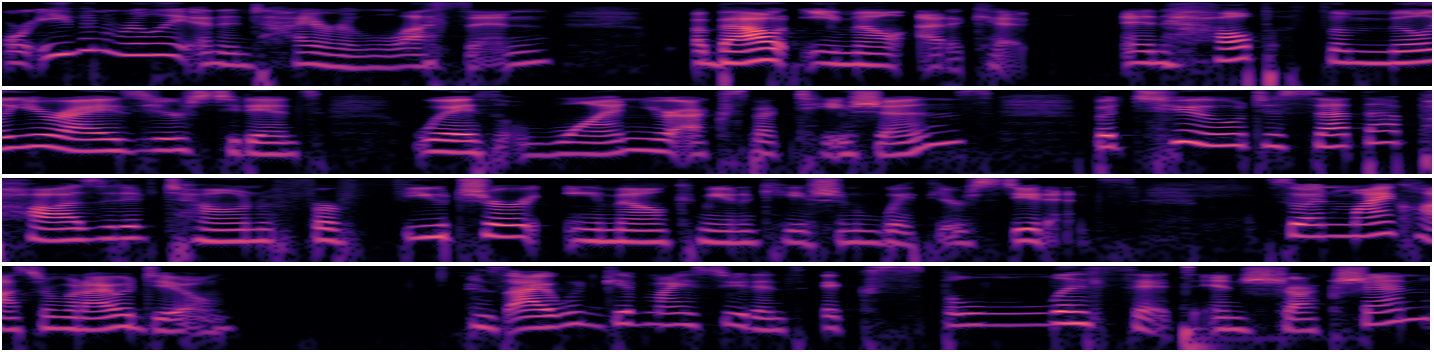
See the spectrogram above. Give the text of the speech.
or even really an entire lesson about email etiquette and help familiarize your students with one, your expectations, but two, to set that positive tone for future email communication with your students. So, in my classroom, what I would do is I would give my students explicit instruction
